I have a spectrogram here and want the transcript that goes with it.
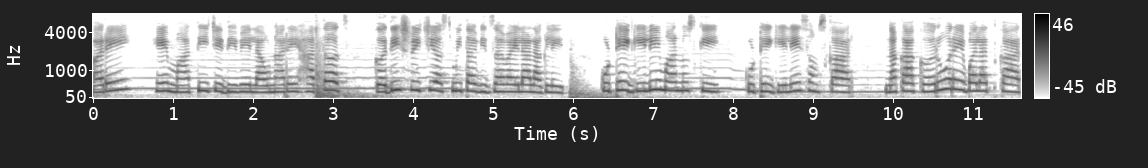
अरे हे मातीचे दिवे लावणारे हातच कधी श्रीची अस्मिता विझवायला लागलेत. कुठे गेली माणुसकी? कुठे गेले संस्कार? नका करू रे बलात्कार.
